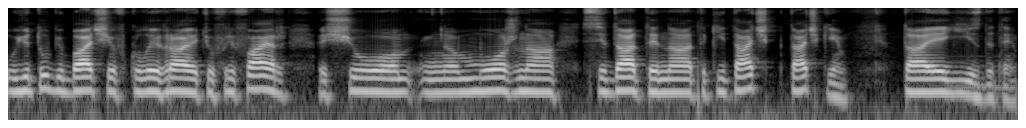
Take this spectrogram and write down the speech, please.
у Ютубі бачив, коли грають у Free Fire, що можна сідати на такі тач, тачки та їздити.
